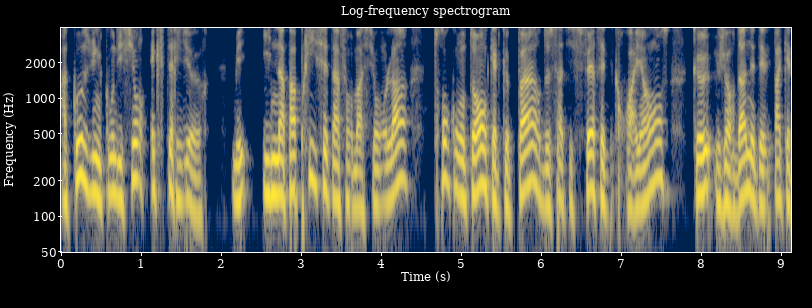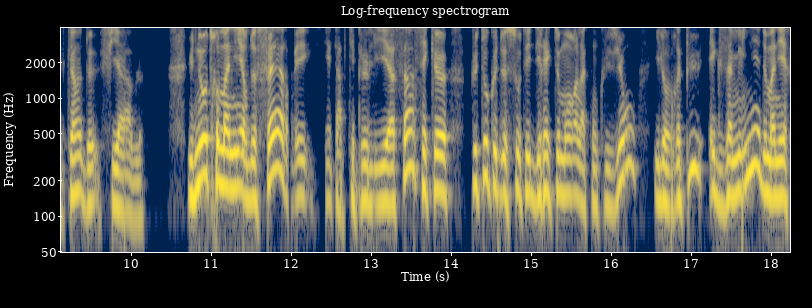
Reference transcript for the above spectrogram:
à cause d'une condition extérieure. Mais il n'a pas pris cette information-là, trop content quelque part de satisfaire cette croyance que Jordan n'était pas quelqu'un de fiable. Une autre manière de faire, mais qui est un petit peu liée à ça, c'est que plutôt que de sauter directement à la conclusion, il aurait pu examiner de manière,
